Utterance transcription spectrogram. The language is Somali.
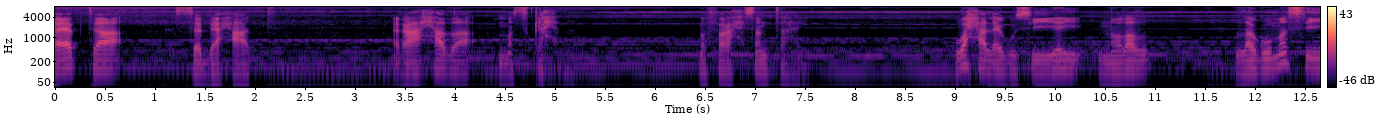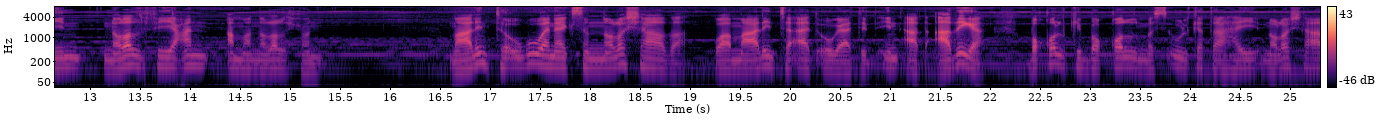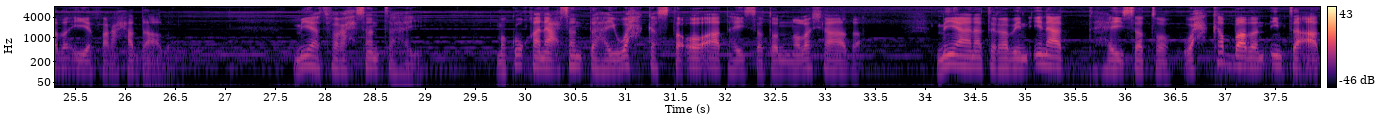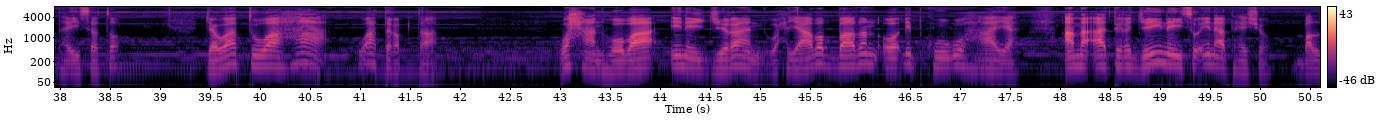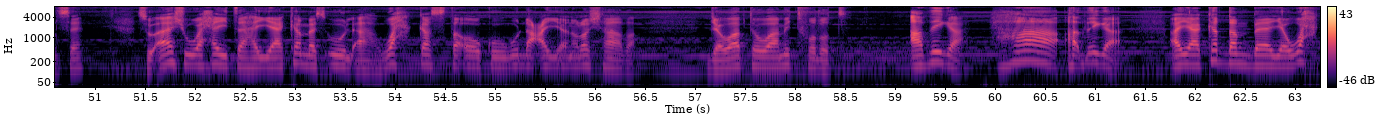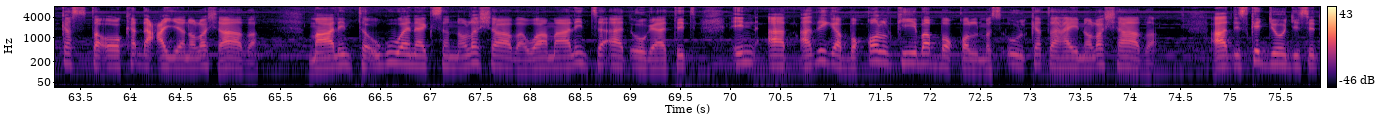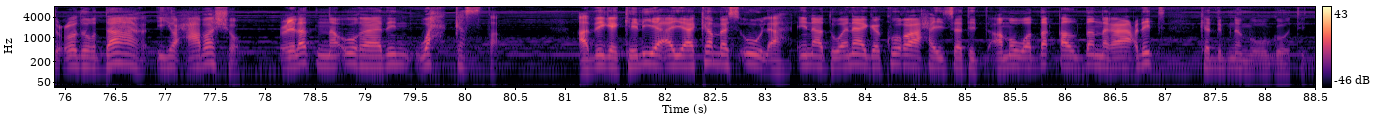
qaybta saddexaad raaxada maskaxda. Ma faraxsan tahay? Waxa lagu siiyey nolol laguma siin nolol fiican ama nolol xun. Maalinta ugu wanaagsan noloshaada waa maalinta aad ogaatid in aad adiga boqolkii boqol mas'uul ka tahay noloshaada iyo farxaddaada miyaad faraxsan tahay ma ku qanacsan tahay wax kasta oo aad haysato noloshaada? Miyaanad rabin inaad haysato wax ka badan inta aad haysato? Jawaabtu waa haa waad rabtaa. Waxaan hubaa inay jiraan waxyaabo badan oo dhib kuugu haaya ama aad rajaynayso inaad hesho balse su'aashu waxay tahay yaa ka mas'uul ah wax kasta oo kuugu dhacaya noloshaada. Jawaabta waa mid fudud adiga haa adiga ayaa ka dambeeya wax kasta oo ka dhacaya noloshaada. Maalinta ugu wanaagsan noloshaada waa maalinta aad ogaatid in aad adiga boqolkiiba boqol mas'uul ka tahay noloshaada. Aad iska joojisid cudurdaar iyo cabasho ciladna u raadin wax kasta. Adiga keliya ayaa ka mas'uul ah inaad wanaagga ku raaxaysatid ama waddo qaldan raacdid kadibna murugootid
